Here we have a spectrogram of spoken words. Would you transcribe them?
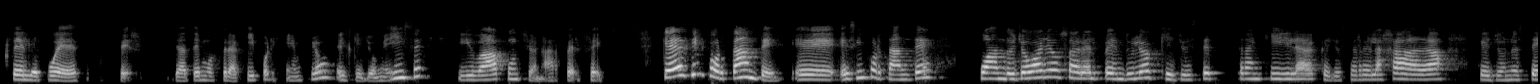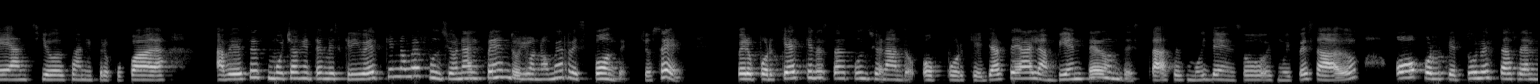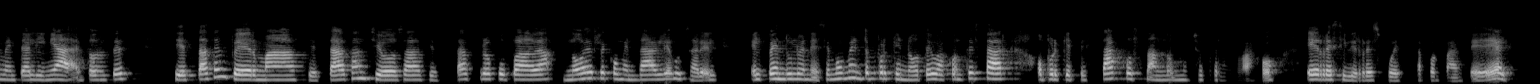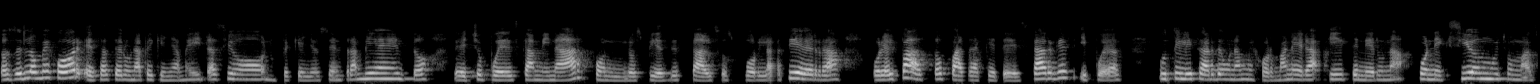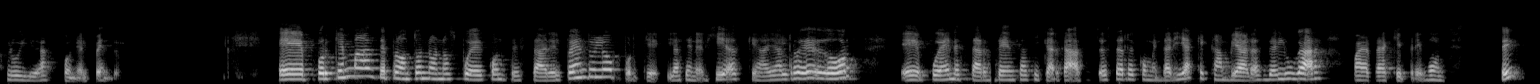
te lo puedes hacer. Ya te mostré aquí, por ejemplo, el que yo me hice y va a funcionar perfecto. ¿Qué es importante? Eh, es importante cuando yo vaya a usar el péndulo que yo esté tranquila, que yo esté relajada, que yo no esté ansiosa ni preocupada. A veces mucha gente me escribe, es que no me funciona el péndulo, no me responde. Yo sé, pero ¿por qué es que no está funcionando? O porque ya sea el ambiente donde estás es muy denso, es muy pesado, o porque tú no estás realmente alineada. Entonces, si estás enferma, si estás ansiosa, si estás preocupada, no es recomendable usar el, péndulo en ese momento porque no te va a contestar o porque te está costando mucho trabajo eh, recibir respuesta por parte de él. Entonces, lo mejor es hacer una pequeña meditación, un pequeño centramiento. De hecho, puedes caminar con los pies descalzos por la tierra, por el pasto, para que te descargues y puedas utilizar de una mejor manera y tener una conexión mucho más fluida con el péndulo. Eh, ¿Por qué más de pronto no nos puede contestar el péndulo? Porque las energías que hay alrededor eh, pueden estar densas y cargadas. Entonces te recomendaría que cambiaras de lugar para que preguntes.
